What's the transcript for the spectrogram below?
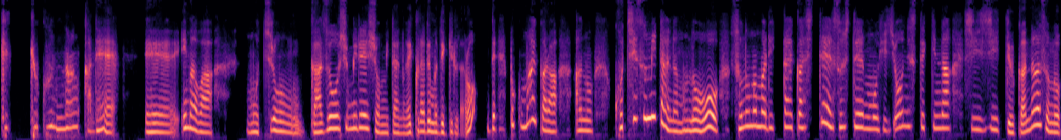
結局なんかね、えー、今は、もちろん画像シミュレーションみたいのがいくらでもできるだろ？で、僕前から、あの、古地図みたいなものをそのまま立体化して、そしてもう非常に素敵な CG っていうかな、その、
